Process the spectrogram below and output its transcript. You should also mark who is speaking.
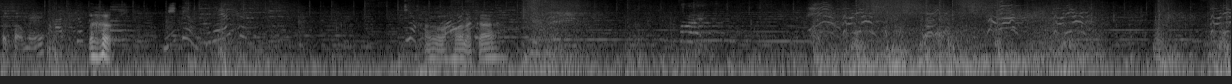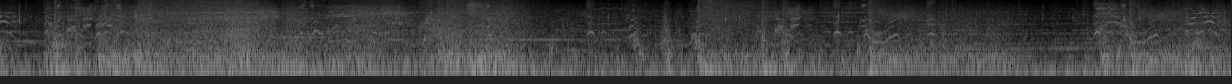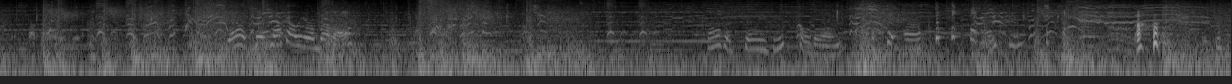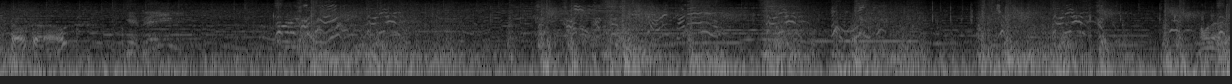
Speaker 1: to tell me.
Speaker 2: oh, Honoka.
Speaker 3: Just walk out with your umbrella. That was a chilly juice pulled in.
